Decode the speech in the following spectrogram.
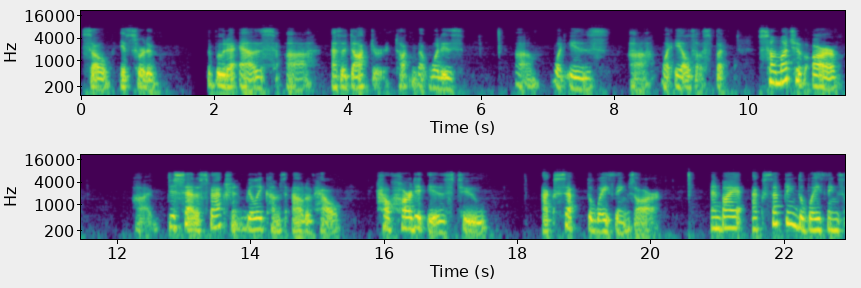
So it's sort of the Buddha as uh, as a doctor talking about what is um, what is uh, what ails us. But so much of our uh, dissatisfaction really comes out of how how hard it is to accept the way things are. And by accepting the way things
